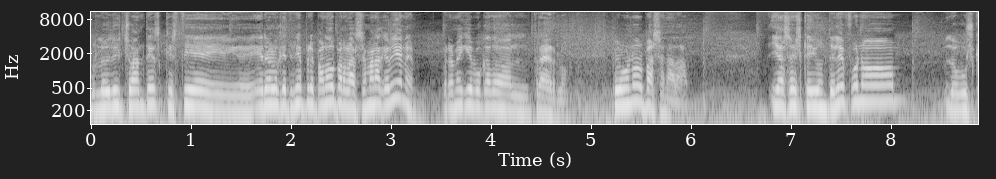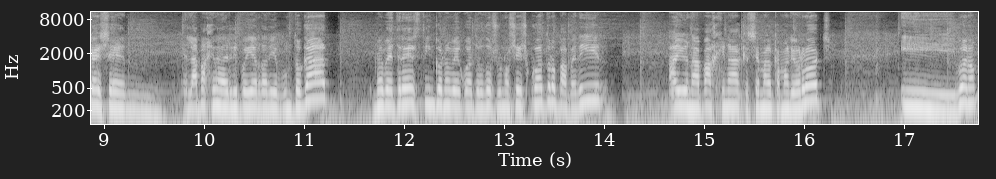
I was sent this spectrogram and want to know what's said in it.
lo he dicho antes que este era lo que tenía preparado para la semana que viene, pero me he equivocado al traerlo. Pero bueno, no pasa nada. Ya sabéis que hay un teléfono, lo buscáis en, en la página de ripollerradio.cat 935942164 para pedir. Hay una página que se llama El Camaleo Roach y bueno,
